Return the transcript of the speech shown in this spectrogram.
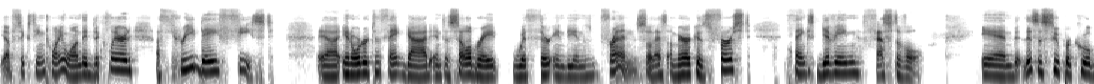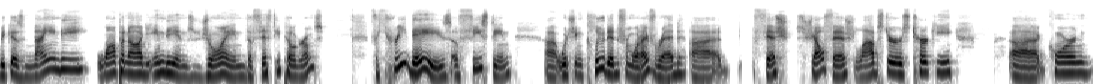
of 1621, they declared a three day feast. Uh, in order to thank God and to celebrate with their Indian friends. So that's America's first Thanksgiving festival. And this is super cool because 90 Wampanoag Indians joined the 50 pilgrims for three days of feasting, uh, which included, from what I've read, uh, fish, shellfish, lobsters, turkey, uh, corn,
